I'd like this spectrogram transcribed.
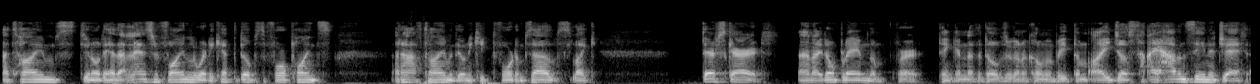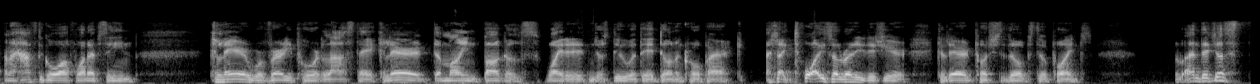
at times, you know, they had that Leinster final where they kept the Dubs to four points at half time and they only kicked four themselves. Like, they're scared, and I don't blame them for thinking that the Dubs are going to come and beat them. I just, I haven't seen it yet, and I have to go off what I've seen. Clare were very poor the last day. Clare, the mind boggles why they didn't just do what they had done in Croke Park. Like twice already this year, Kildare had pushed the Dubs to a point, and they just,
